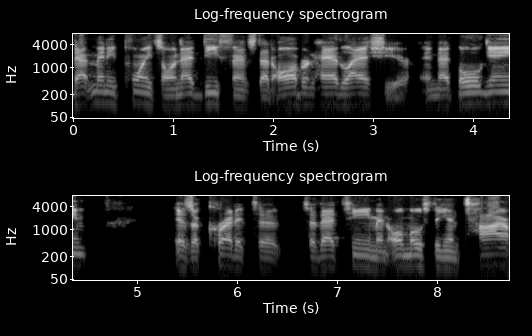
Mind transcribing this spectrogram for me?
that many points on that defense that Auburn had last year in that bowl game is a credit to to that team, and almost the entire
